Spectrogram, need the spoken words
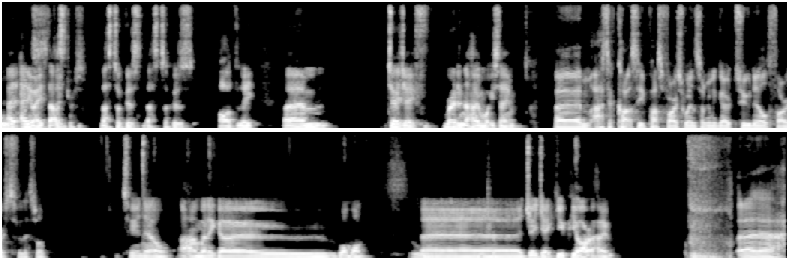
Ooh, A- anyway, that's dangerous. that's took us that's took us oddly. Um, JJ, f- Reading at home. What are you saying? Um, I can't see past Forest win, so I'm going to go 2 0 Forest for this one. Two 0 I'm going to go one one. Ooh. Uh, JJ, QPR at home. Uh,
